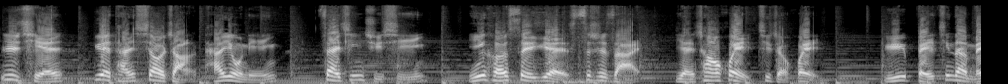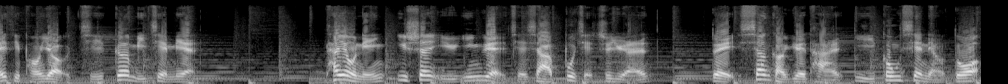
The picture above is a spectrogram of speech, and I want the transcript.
日前，乐坛校长谭咏麟在京举行《银河岁月四十载》演唱会记者会，与北京的媒体朋友及歌迷见面。谭咏麟一生与音乐结下不解之缘，对香港乐坛亦贡献良多。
